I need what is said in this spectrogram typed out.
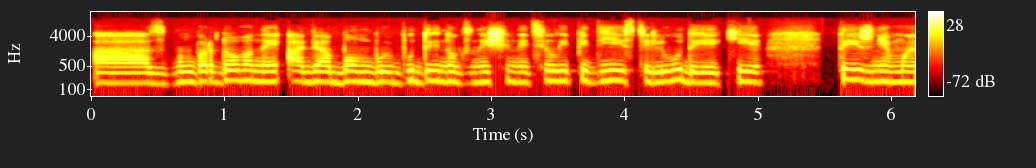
а, збомбардований авіабомбою будинок, знищений цілий під'їзд, і люди, які тижнями,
